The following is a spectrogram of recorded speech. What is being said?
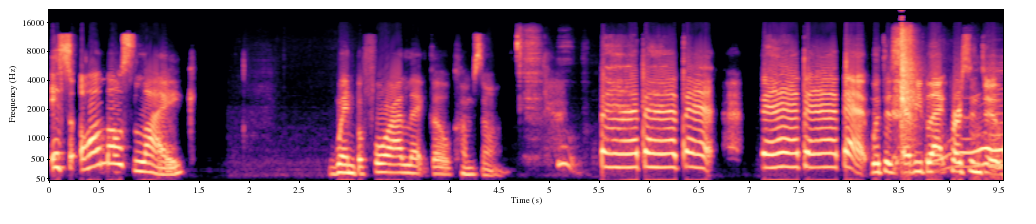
It's almost like when Before I Let Go comes on. Ooh. Ba, ba, ba, ba, ba, ba. What does every black person do?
